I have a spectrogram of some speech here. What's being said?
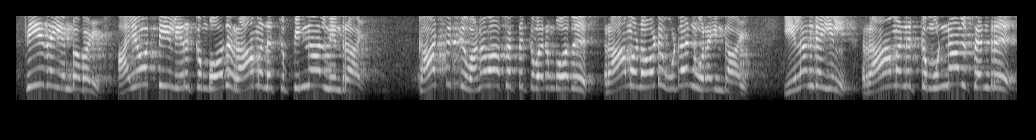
சீதை என்பவள் அயோத்தியில் இருக்கும்போது ராமனுக்கு பின்னால் நின்றாள். காட்டுக்கு வனவாசத்துக்கு வரும்போது ராமனோடு உடன் உறைந்தாள். இலங்கையில் ராமனுக்கு முன்னால் சென்று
